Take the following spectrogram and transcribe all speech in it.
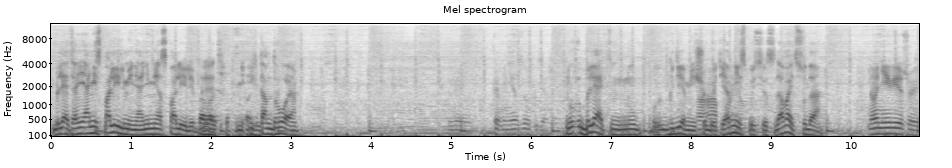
Блять, они, они спалили меня, они меня спалили, Давай, блять. Их там двое. Блин, ты внизу где? Ну, блять, ну где мне еще Ага, быть? Я вниз спустился. Давайте сюда. Но не вижу их.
